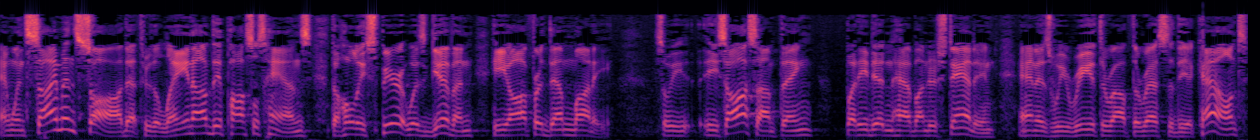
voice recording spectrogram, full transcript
And when Simon saw that through the laying on of the apostles' hands, the Holy Spirit was given, he offered them money. So he, he saw something, but he didn't have understanding. And as we read throughout the rest of the account,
